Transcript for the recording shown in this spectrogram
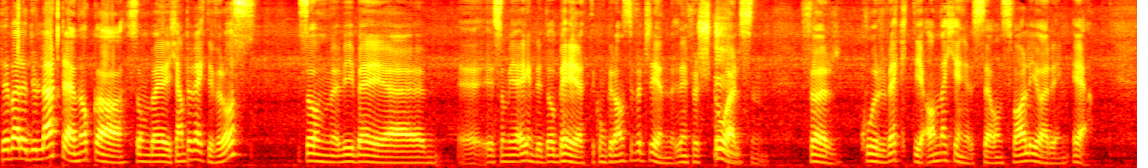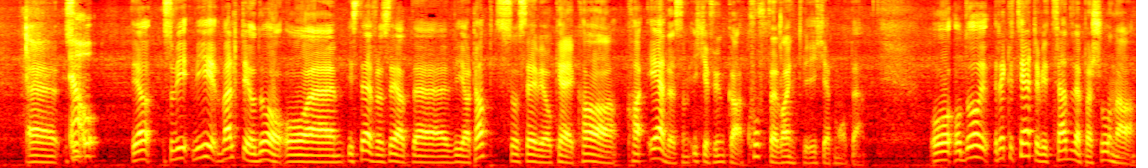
Det er bare du lærte noe som ble kjempeviktig for oss, som vi ble eh, eh, Som vi egentlig da ble et konkurransefortrinn. Den forståelsen for hvor viktig anerkjennelse og ansvarliggjøring er. Eh, så, ja, og ja, så vi, vi, valgte jo da å eh, I stedet for å si at eh, vi har tapt, så sier vi OK, hva, hva er det som ikke funka? Hvorfor vant vi ikke, på en måte? Og, og, da rekrutterte vi 30 personer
